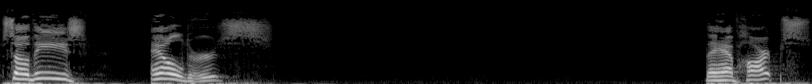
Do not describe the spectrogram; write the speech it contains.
So these elders, They have harps.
